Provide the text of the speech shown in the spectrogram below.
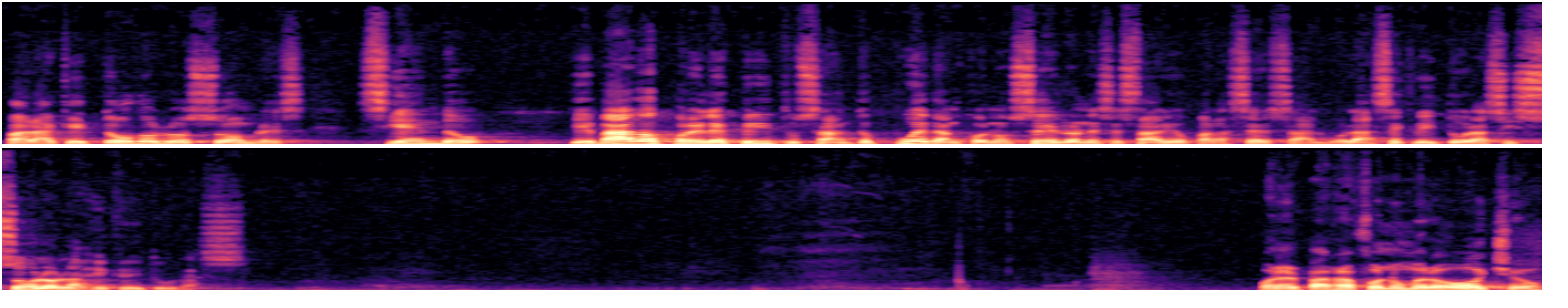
para que todos los hombres, siendo llevados por el Espíritu Santo, puedan conocer lo necesario para ser salvos. Las escrituras y solo las escrituras. Bueno, el párrafo número 8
